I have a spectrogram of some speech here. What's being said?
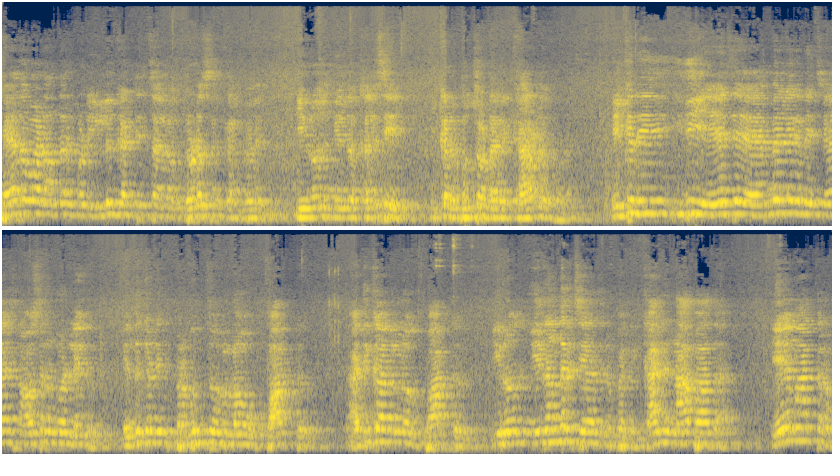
పేదవాడు అందరూ కూడా ఇల్లు కట్టించాలని ఒక దృఢ సంకల్పమే. ఈరోజు మీతో కలిసి ఇక్కడ కూర్చోవడానికి కారణం కూడా. ఇక ఇది ఇది ఏదే ఎమ్మెల్యేగా నేను చేయాల్సిన అవసరం కూడా లేదు. ఎందుకంటే ఇది ప్రభుత్వంలో పార్ట్ అధికారుల్లో పార్ట్. ఈరోజు మీరందరూ చేయాల్సిన పని. కానీ నా బాధ ఏమాత్రం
